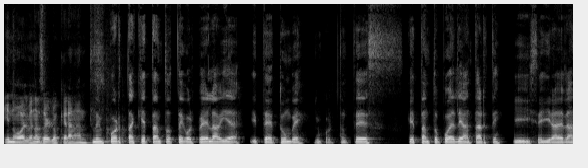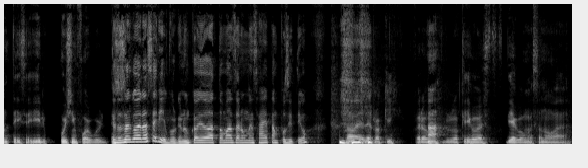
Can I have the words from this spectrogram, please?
y no vuelven a ser lo que eran antes. No importa qué tanto te golpee la vida y te tumbe, lo importante es qué tanto puedes levantarte y seguir adelante y seguir pushing forward. Eso es algo de la serie, porque nunca he oído a Thomas dar un mensaje tan positivo. No, es de Rocky. Pero ah. lo que dijo es Diego, eso no va.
